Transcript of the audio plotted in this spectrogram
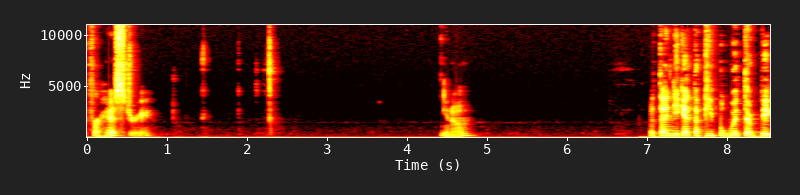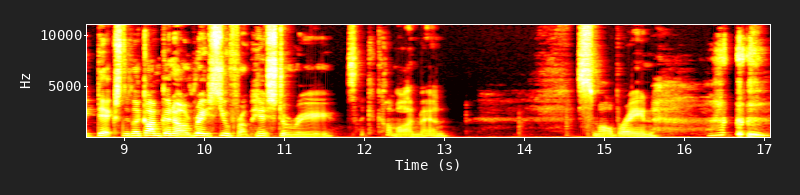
for history. You know? But then you get the people with their big dicks. They're like, I'm gonna erase you from history. It's like, come on, man. Small brain.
